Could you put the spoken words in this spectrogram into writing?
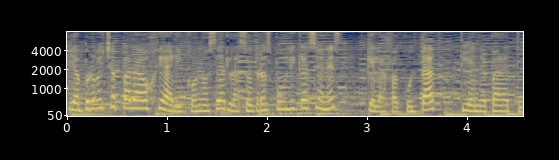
y aprovecha para hojear y conocer las otras publicaciones que la facultad tiene para ti.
